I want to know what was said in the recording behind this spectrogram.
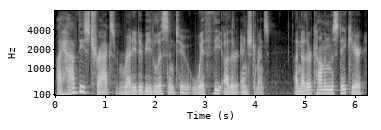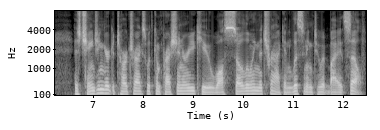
I have these tracks ready to be listened to with the other instruments. Another common mistake here is changing your guitar tracks with compression or EQ while soloing the track and listening to it by itself.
